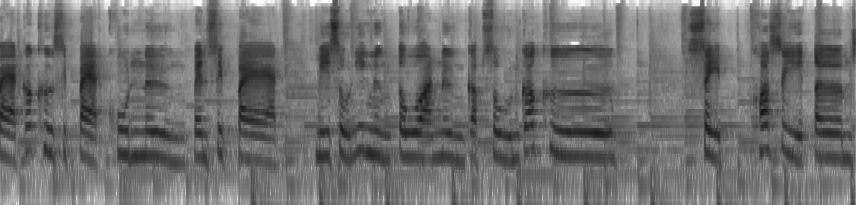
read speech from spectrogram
18 ก็คือ 18 คูณ 1 เป็น 18 มี 0 อีก 1 ตัว 1 กับ 0 ก็คือ 10 ข้อ 4 เติม 10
